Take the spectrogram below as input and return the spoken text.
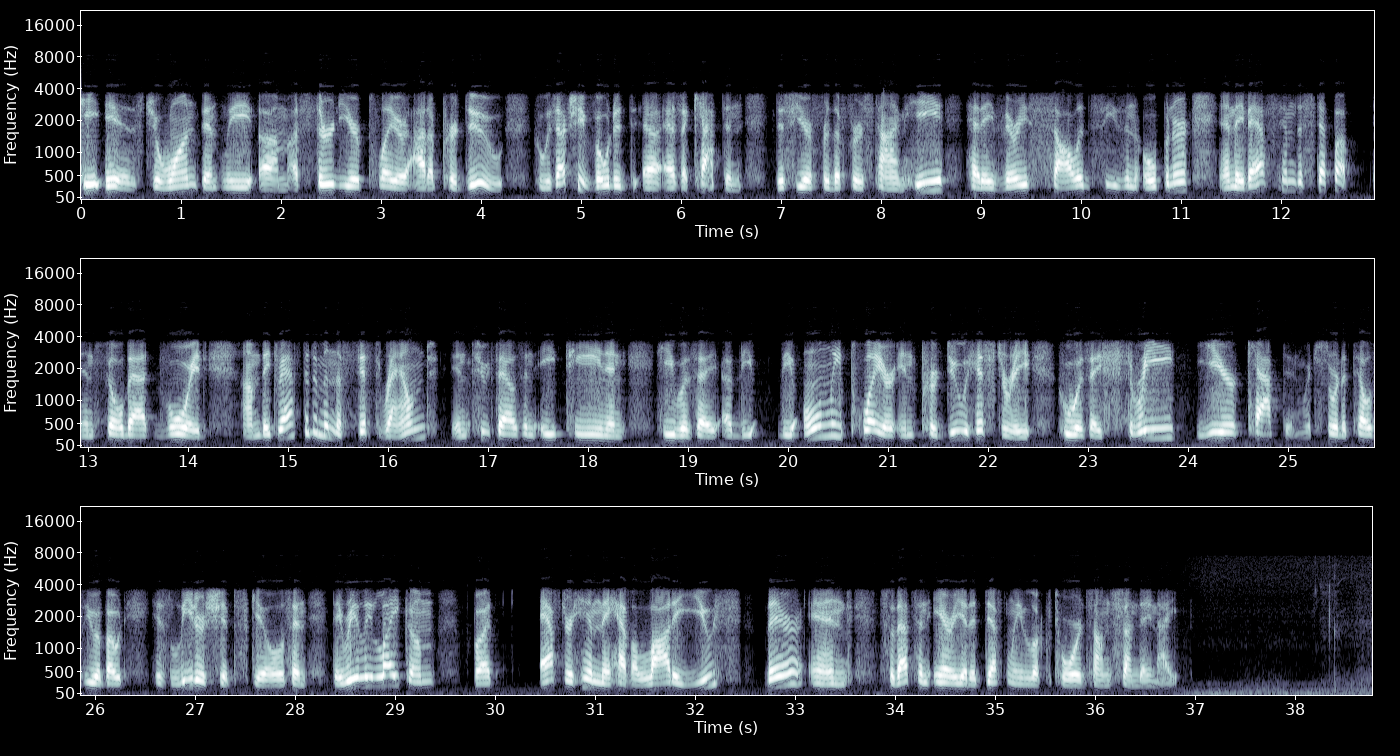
He is Ja'Whaun Bentley, um, a third-year player out of Purdue, who was actually voted uh, as a captain this year for the first time. He had a very solid season opener, and they've asked him to step up and fill that void. Um, they drafted him in the fifth round in 2018, and he was a, a the the only player in Purdue history who was a three year captain, which sort of tells you about his leadership skills. And they really like him, but after him, they have a lot of youth there, and so that's an area to definitely look towards on Sunday night.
